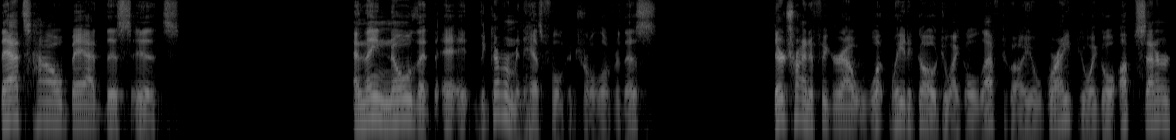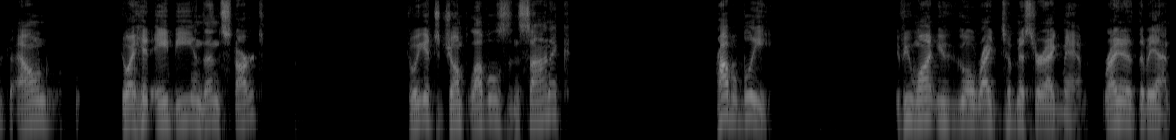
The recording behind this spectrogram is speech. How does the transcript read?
That's how bad this is. And they know that uh, the government has full control over this. They're trying to figure out what way to go. Do I go left? Do I go right? Do I go up, center, down? Do I hit A, B, and then start? Do I get to jump levels in Sonic? Probably. If you want, you can go right to Mr. Eggman, right at the end.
